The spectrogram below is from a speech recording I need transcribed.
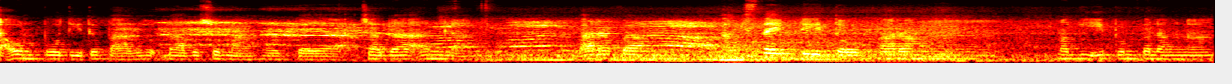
taon po dito bago, bago sumahod. Kaya tsagaan lang. Para bang ang style dito parang mag-iipon ka lang ng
